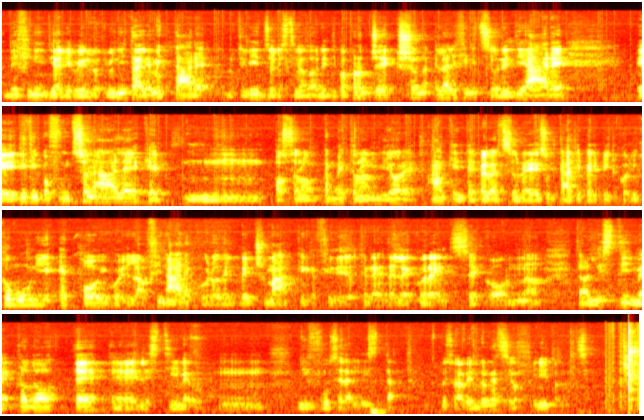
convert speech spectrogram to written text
definiti a livello di unità elementare, l'utilizzo di stimatori tipo projection e la definizione di aree eh, di tipo funzionale che mh, possono permettere una migliore anche interpretazione dei risultati per i piccoli comuni e poi quello finale è quello del benchmarking a fine di ottenere delle coerenze con, tra le stime prodotte e le stime mh, diffuse dall'Istat. Questa è una bibliografia, ho finito, grazie.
